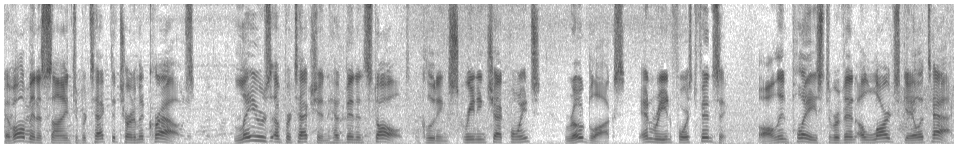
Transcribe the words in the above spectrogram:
have all been assigned to protect the tournament crowds. Layers of protection have been installed, including screening checkpoints, roadblocks, and reinforced fencing, all in place to prevent a large scale attack.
